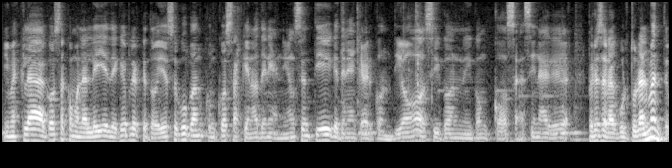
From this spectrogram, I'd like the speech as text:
y mezclaba cosas como las leyes de Kepler que todavía se ocupan con cosas que no tenían ni un sentido y que tenían que ver con Dios y con, y con cosas así nada que ver. Pero eso era culturalmente,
